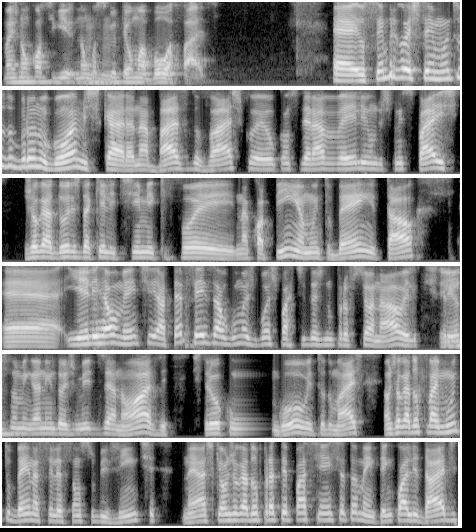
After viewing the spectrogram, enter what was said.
mas não conseguiu, não Uhum. conseguiu ter uma boa fase. É, eu sempre gostei muito do Bruno Gomes, cara, na base do Vasco. Eu considerava ele um dos principais jogadores daquele time que foi na Copinha muito bem e tal. É, e ele realmente até fez algumas boas partidas no profissional. Ele que estreou, Sim. se não me engano, em 2019, estreou com um gol e tudo mais. É um jogador que vai muito bem na seleção sub-20, né? Acho que é um jogador para ter paciência também, tem qualidade.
